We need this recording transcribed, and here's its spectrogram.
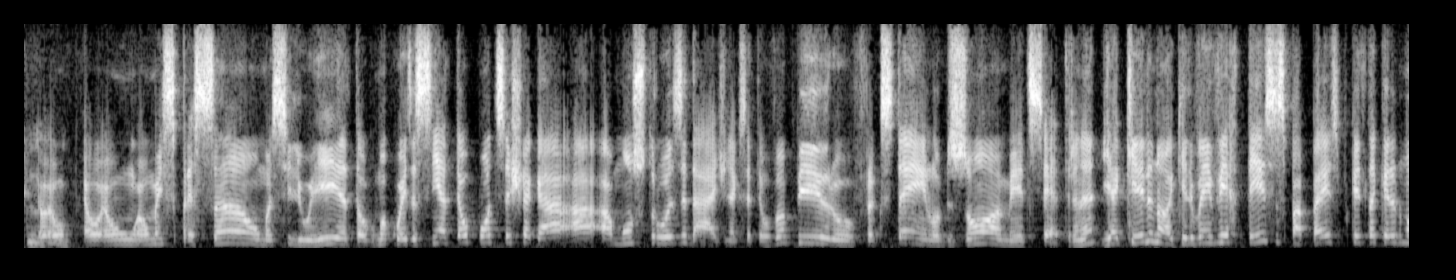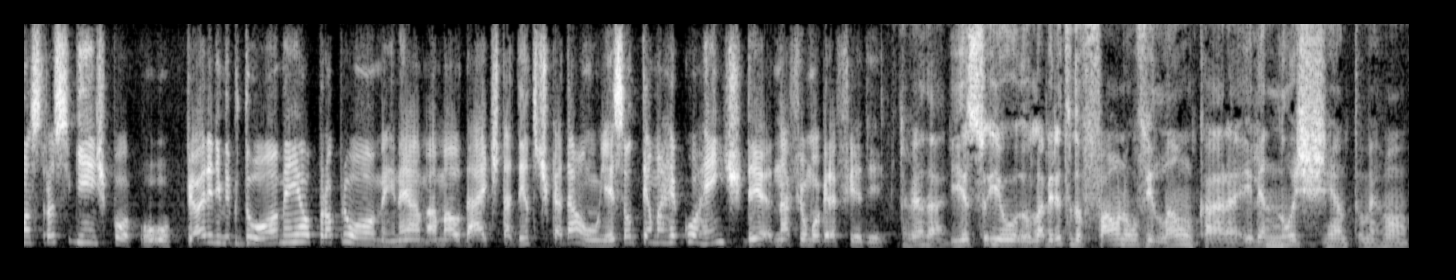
Uhum. É, é, é, um, é, uma expressão, uma silhueta, alguma coisa assim, até o ponto de você chegar à, à monstruosidade, né? Que você tem o vampiro, Frankenstein, lobisomem, etc, né? E aquele não, aqui ele vai inverter esses papéis porque ele tá querendo mostrar o seguinte, pô, o, o pior inimigo do homem é o próprio homem, né? a, a maldade está dentro de cada um. E esse é um tema recorrente de, na filmografia dele. É verdade. Isso, e o, o Labirinto do Fauno, o vilão, cara, ele é nojento, meu irmão.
